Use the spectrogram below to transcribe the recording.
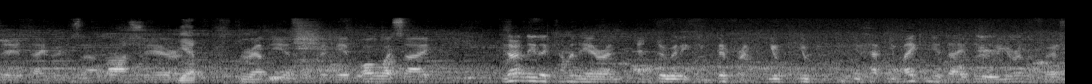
their debuts uh, last year and Yep. throughout the been here. I always say, you don't need to come in here and, and do anything different. You, you, you have, you're making your debut, you're in the first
